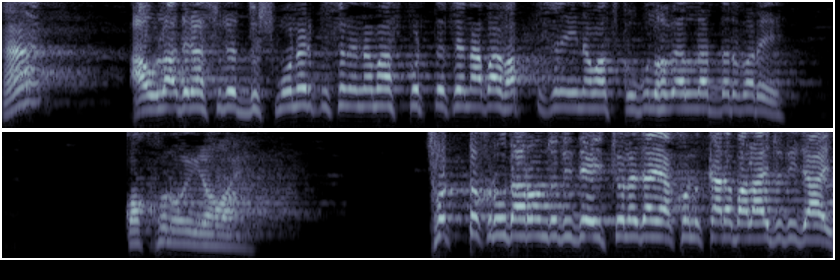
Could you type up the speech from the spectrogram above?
হ্যাঁ? আউলাদের আসলের দুশ্মনের পিছনে নামাজ পড়তেছেন, আবার ভাবতেছেন এই নামাজ কবুল হবে আল্লাহর দরবারে? কখনোই নয়। ছোট্ট করে উদাহরণ যদি দেই, চলে যায় এখন কারবালায় যদি যাই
